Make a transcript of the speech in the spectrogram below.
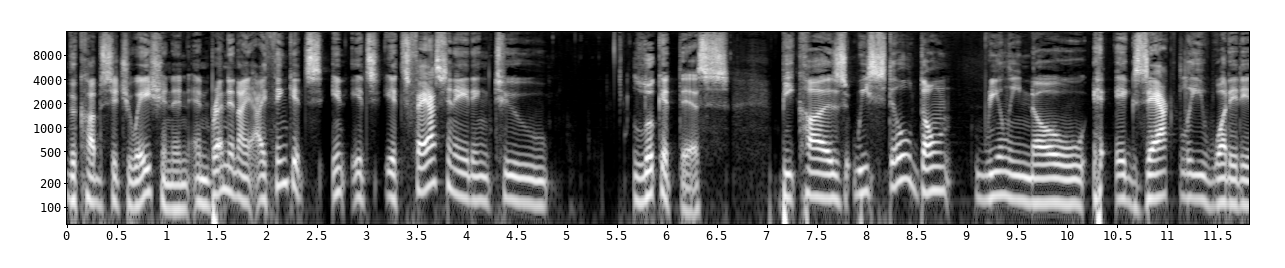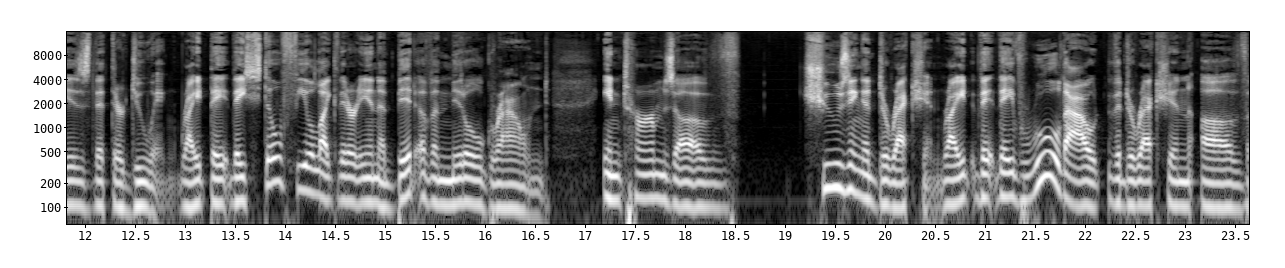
the Cubs situation. And and Brendan, I, I think it's it's it's fascinating to look at this because we still don't really know exactly what it is that they're doing, right? They they still feel like they're in a bit of a middle ground in terms of choosing a direction, right? They, they've ruled out the direction of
